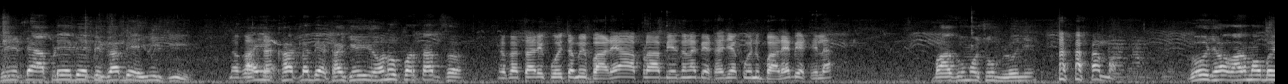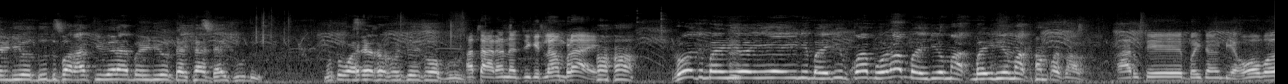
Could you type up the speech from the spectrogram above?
છે એટલે આપણે બે ભેગા બેહીએ છીએ. એક ખાટલા બેઠા છે એનો પ્રતાપ છે. નકા અત્યારે કોઈ તમે ભાડ્યા આપણા બે જણા બેઠા છે કોઈને ભાડ્યા બેઠેલા? બાજુમાં સોમલો ને રોજ હવારમાં બહેણીઓ દૂધ પર આખી વેળા બહેણીઓ ઢસા ઢાઈ છૂડી. હું તો વારે રોજ જ વાપરું આ તારા નજીક એટલા સંભળાય. રોજ બહેણીઓ એ એની બહેરી કોઈ બોલો બહેરીઓ માં બૈરીઓ માથામાં પસાવે. સારું તે ભાઈ તમે બેહો હવે.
